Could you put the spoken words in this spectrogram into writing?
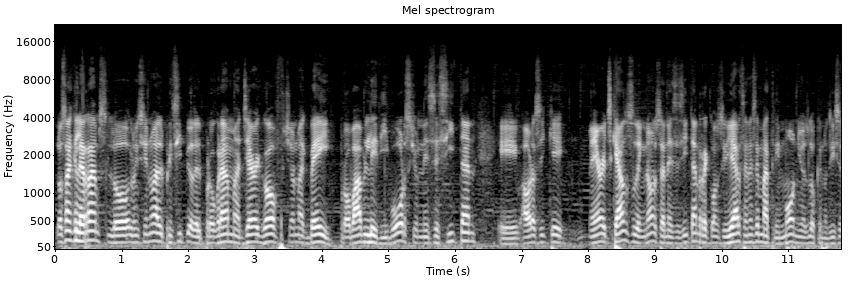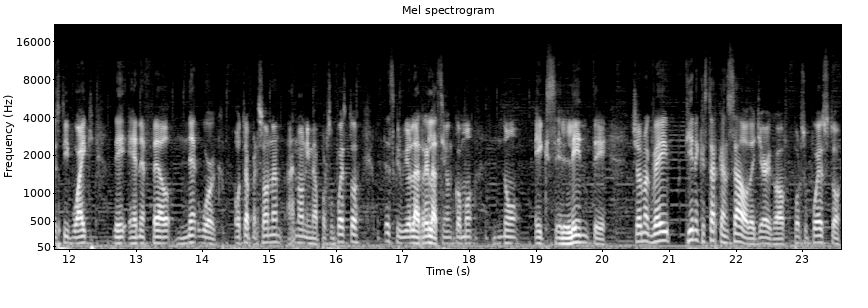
Los Ángeles Rams, lo, lo al principio del programa, Jared Goff, Sean McVay, probable divorcio, necesitan eh, ahora sí que marriage counseling, ¿no? O sea, necesitan reconciliarse en ese matrimonio, es lo que nos dice Steve White de NFL Network. Otra persona, anónima por supuesto, describió la relación como no excelente. Sean McVay tiene que estar cansado de Jared Goff, por supuesto.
